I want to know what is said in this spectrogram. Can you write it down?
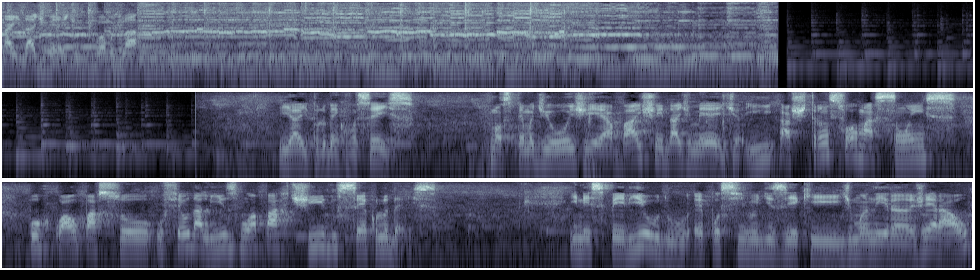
na Idade Média. Vamos lá? E aí, tudo bem com vocês? Nosso tema de hoje é a Baixa Idade Média e as transformações por qual passou o feudalismo a partir do século X. E nesse período é possível dizer que, de maneira geral,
